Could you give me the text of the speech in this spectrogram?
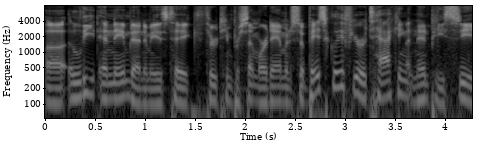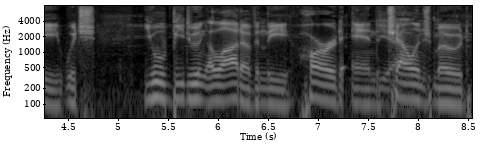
uh, elite and named enemies take 13% more damage. So basically, if you're attacking an NPC, which you will be doing a lot of in the hard and Yeah. challenge mode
